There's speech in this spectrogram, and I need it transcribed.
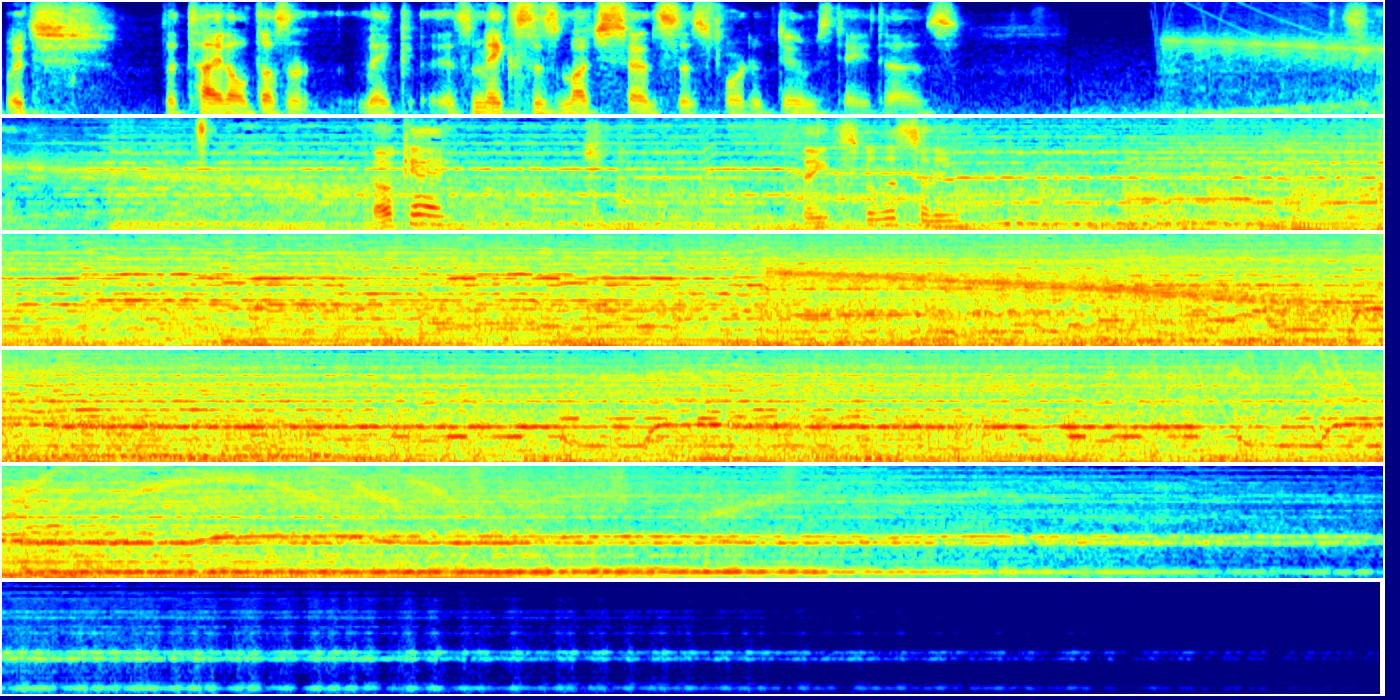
which the title doesn't make it makes as much sense as for the Doomsday does. So. Okay. Thanks for listening.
